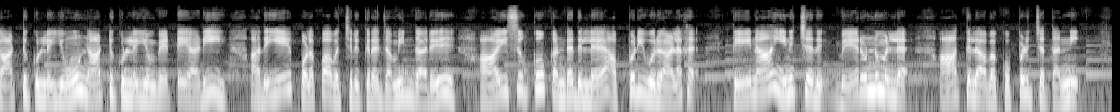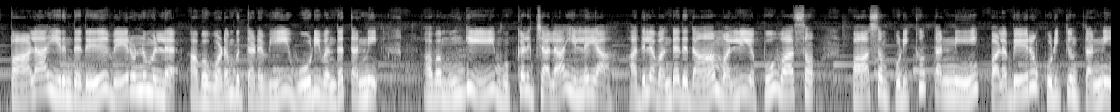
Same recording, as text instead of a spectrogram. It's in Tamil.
காட்டுக்குள்ளேயும் நாட்டுக்குள்ளேயும் வேட்டையாடி அதையே பொழப்பா வச்சிருக்கிற ஜமீன்தாரு ஆயுசுக்கும் கண்டதில்ல அப்படி ஒரு அழக. தேனா இனிச்சது வேறொன்னுமில்ல ஆத்துல அவ கொப்பளிச்ச தண்ணி. பாலா இருந்தது வேறொன்னுமில்ல அவ உடம்பு தடவி ஓடி வந்த தண்ணி. அவ முங்கி முக்களிச்சாலா இல்லையா? அதுல வந்ததுதான் மல்லிகைப்பூ வாசம். பாசம் பிடிக்கும் தண்ணி பல பேரும் குடிக்கும் தண்ணி.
